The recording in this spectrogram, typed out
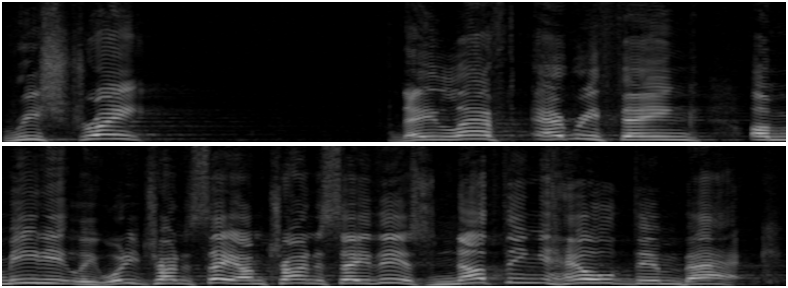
restraint. They left everything immediately. What are you trying to say? I'm trying to say this nothing held them back.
